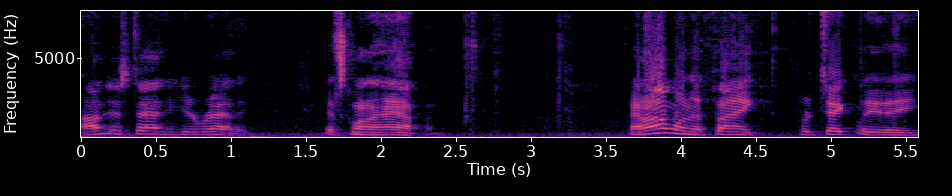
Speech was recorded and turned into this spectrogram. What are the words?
I'm just telling you, get ready. It's going to happen. And I want to thank particularly the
